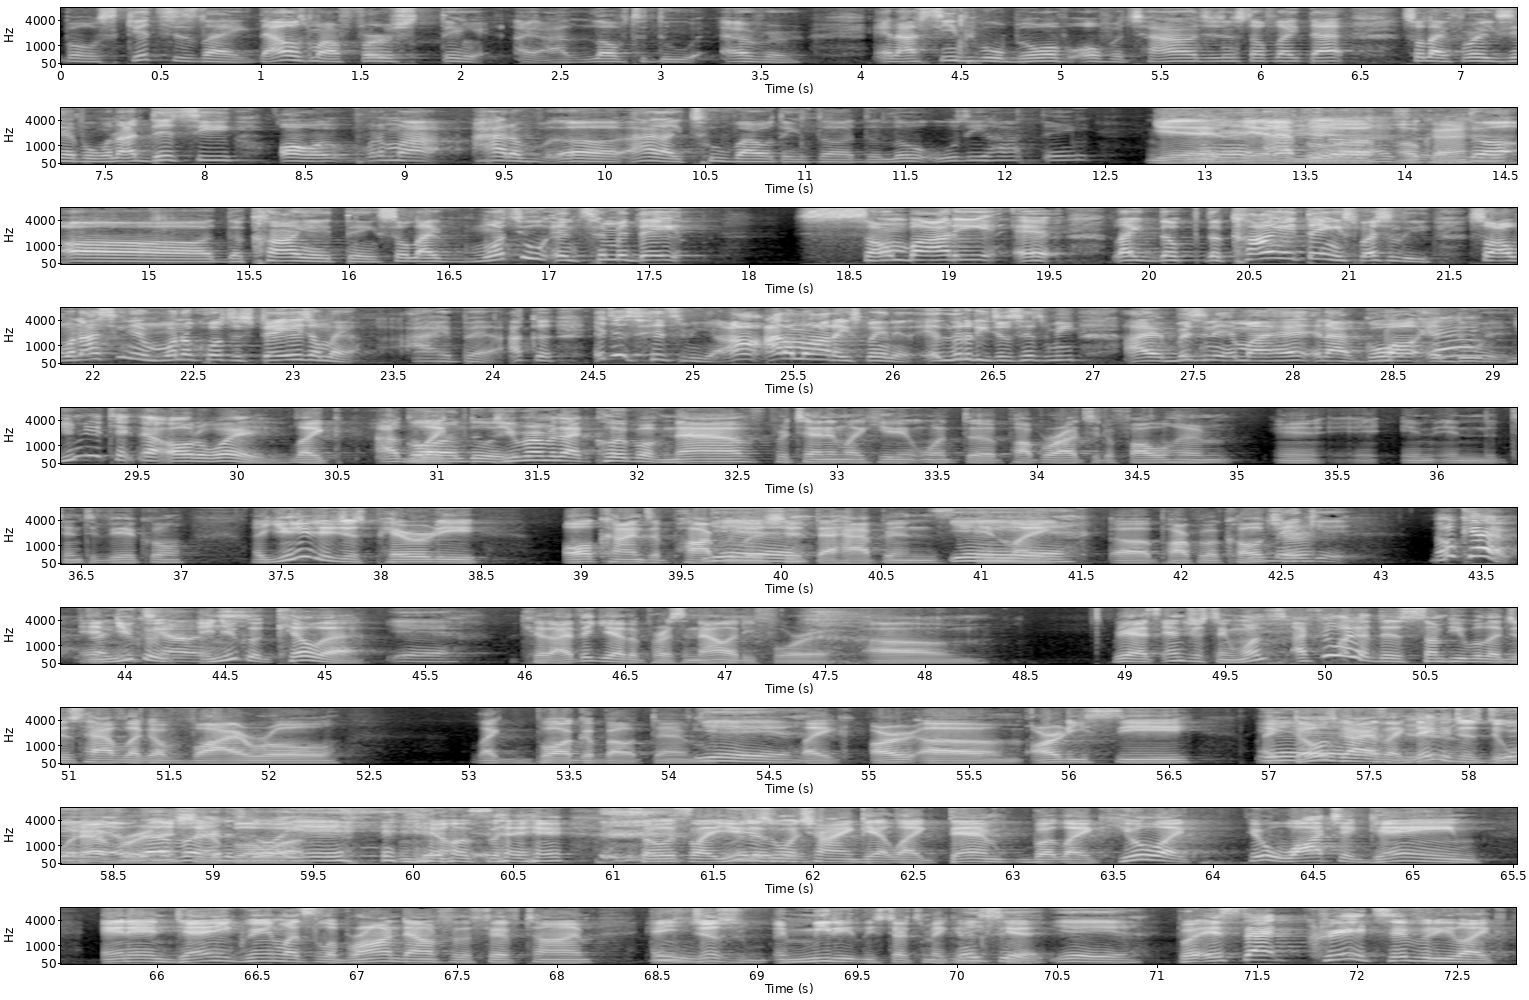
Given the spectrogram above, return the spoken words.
bro, skits is like that was my first thing I, I love to do ever, and I seen people blow up over challenges and stuff like that. So like for example, when I did see, oh, what am I? I had a, uh, I had like two viral things, the the Lil Uzi hop thing. Yeah, Yeah, yeah, that blew up. Okay. the uh the Kanye thing. So like once you intimidate somebody and like the the Kanye thing especially. So when I seen him run across the stage, I'm like, I bet I could. It just hits me. I, I don't know how to explain it. It literally just hits me. I envision it in my head and I go out and do it. You need to take that all the way. Like I go like, out and do it. Do you remember that clip of Nav pretending like he didn't want the paparazzi to follow him in in, in the tinted vehicle? Like you need to just parody all kinds of popular Yeah. shit that happens Yeah, in yeah. like uh, popular culture. make it- no cap, and like you could challenge. and you could kill that. Yeah. Because I think you have the personality for it. Um, yeah, it's interesting. Once I feel like there's some people that just have like a viral like bug about them. Yeah. like R, um, RDC. Like those guys, like they could just do Yeah, whatever, and and it it's should blow up. going- yeah. You know what I'm saying? So it's like you just want to try and get like them, but like he'll like he'll watch a game and then Danny Green lets LeBron down for the fifth time and he just immediately starts making. Makes a skit. it. Yeah, yeah. But it's that creativity. Like,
